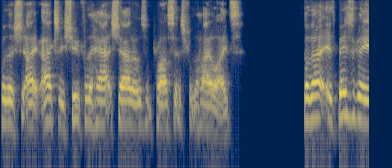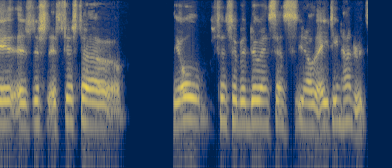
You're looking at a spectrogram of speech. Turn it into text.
for the I actually shoot for the hat shadows and process for the highlights. So that it's basically it's just it's just uh, the old since they've been doing since you know the 1800s.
